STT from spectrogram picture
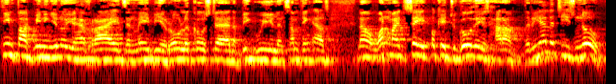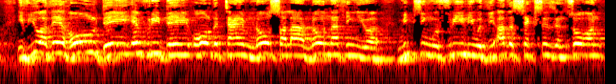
Theme park meaning, you know, you have rides and maybe a roller coaster and a big wheel and something else. Now, one might say, okay, to go there is haram. The reality is no. If you are there whole day, every day, all the time, no salah, no nothing, you are mixing with freely with the other sexes and so on,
